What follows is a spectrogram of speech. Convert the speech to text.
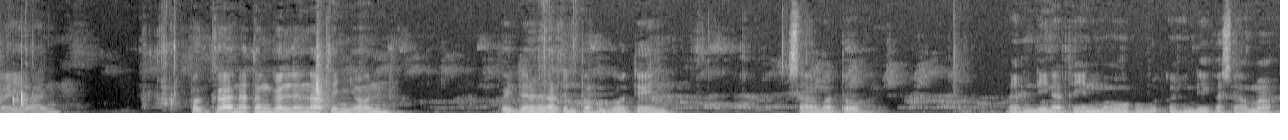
Ayan. Pagka natanggal na natin yon, pwede na natin itong hugutin. Kasama to. Dahil hindi natin yan mahuhugot kung hindi kasama.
